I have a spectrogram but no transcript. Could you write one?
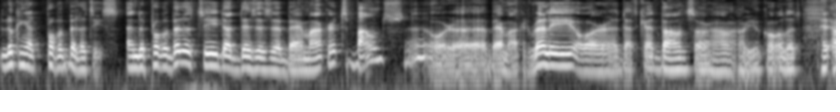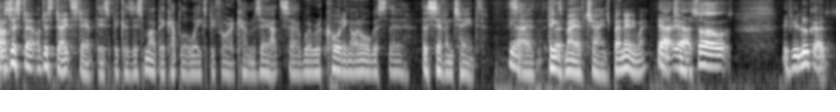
looking at probabilities, and the probability that this is a bear market bounce, uh, or a bear market rally, or a dead cat bounce, or how, how you call it. I'll just uh, I'll just date stamp this because this might be a couple of weeks before it comes out. So we're recording on August the the seventeenth. Yeah, so things may have changed, but anyway. Yeah, yeah. So if you look at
